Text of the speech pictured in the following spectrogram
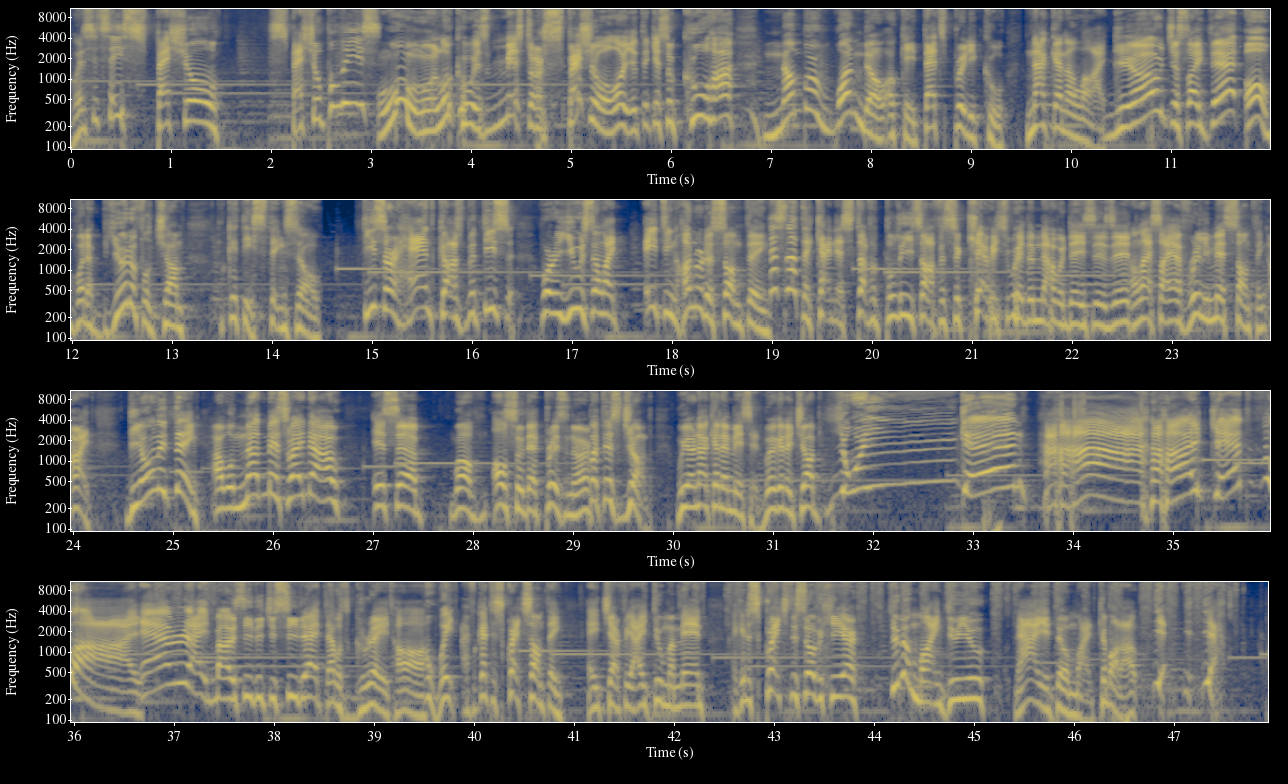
What does it say? Special... Special police? Ooh, look who is Mr. Special. Oh, you think you're so cool, huh? Number one, though. Okay, that's pretty cool. Not gonna lie. Go, just like that. Oh, what a beautiful jump. Look at these things, though. These are handcuffs, but these were used in, like, 1800 or something. That's not the kind of stuff a police officer carries with him nowadays, is it? Unless I have really missed something. All right, the only thing I will not miss right now is, uh, well, also that prisoner. But this jump, we are not gonna miss it. We're gonna jump yoink and ha ha ha, I can't fly. All right, Mousy, did you see that? That was great, huh? Oh, wait, I forgot to scratch something. Hey, Jeffrey, I do, my man. I'm gonna scratch this over here. You don't mind, do you? Nah, you don't mind. Come on out. Yeah, yeah, yeah.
